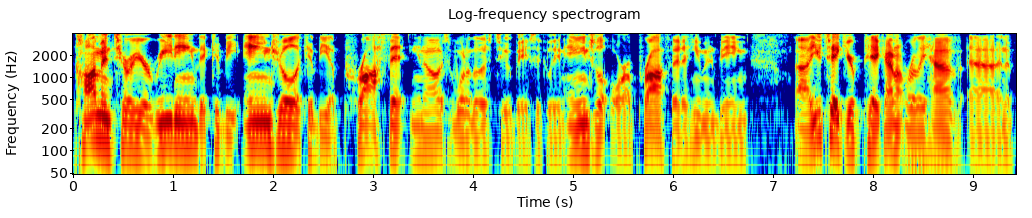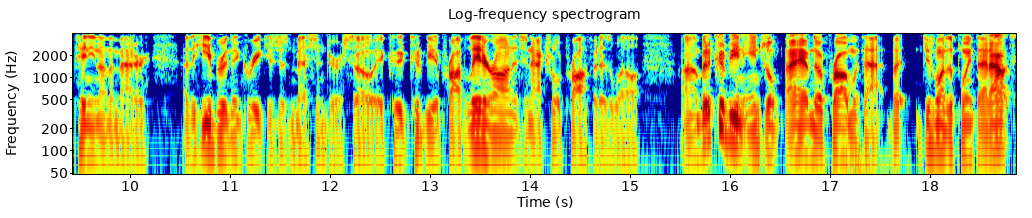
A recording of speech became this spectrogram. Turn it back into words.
commentary you're reading, that could be angel, it could be a prophet. You know, it's one of those two basically, an angel or a prophet, a human being. Uh, you take your pick. I don't really have uh, an opinion on the matter. Uh, the Hebrew and the Greek is just messenger, so it could could be a prophet. Later on, it's an actual prophet as well. Um, but it could be an angel. I have no problem with that. But just wanted to point that out.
